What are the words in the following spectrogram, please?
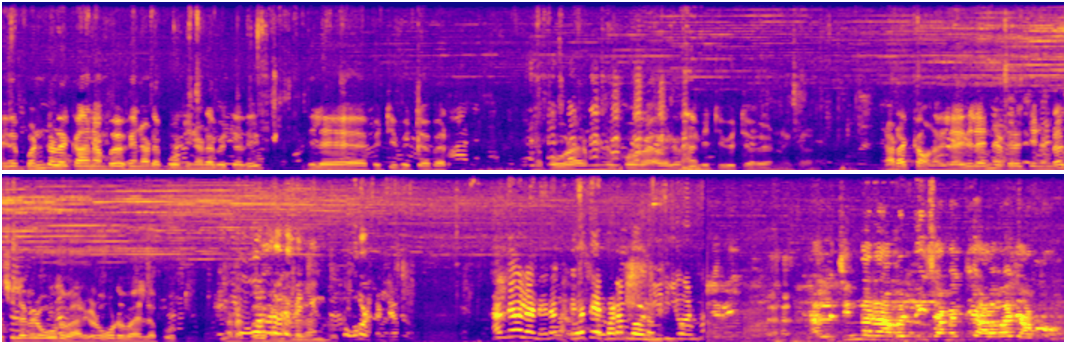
இது பெண்களுக்கான வேக நட போட்டி நடைபெற்றது. இதில் வெற்றி பெற்றவர் இங்கே போகிறார் முன்னுக்கு போகிற அவர் தான் வெற்றி பெற்றவர் நினைக்கிறேன் நடக்கணும் இதில் இதில் என்ன பிரச்சனைன்னா சில பேர் ஓடுவார்கள் ஓடுவாயில் போட்டி நட வேக நட தான் போட்டி படம் போடும் நல்ல சின்னதா வெட்டி சமைச்சு அளவா சாப்பிடுவோம்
